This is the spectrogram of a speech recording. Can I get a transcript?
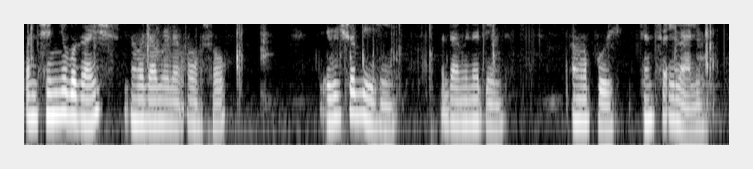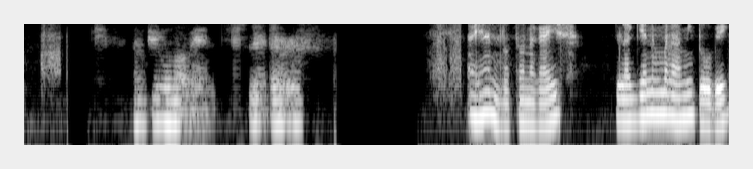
Pansin nyo ba guys na madami ng usok? Ibig sabihin, madami na din ang apoy dyan sa ilalim. A few moments later. Ayan, luto na guys. Lagyan ng maraming tubig.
